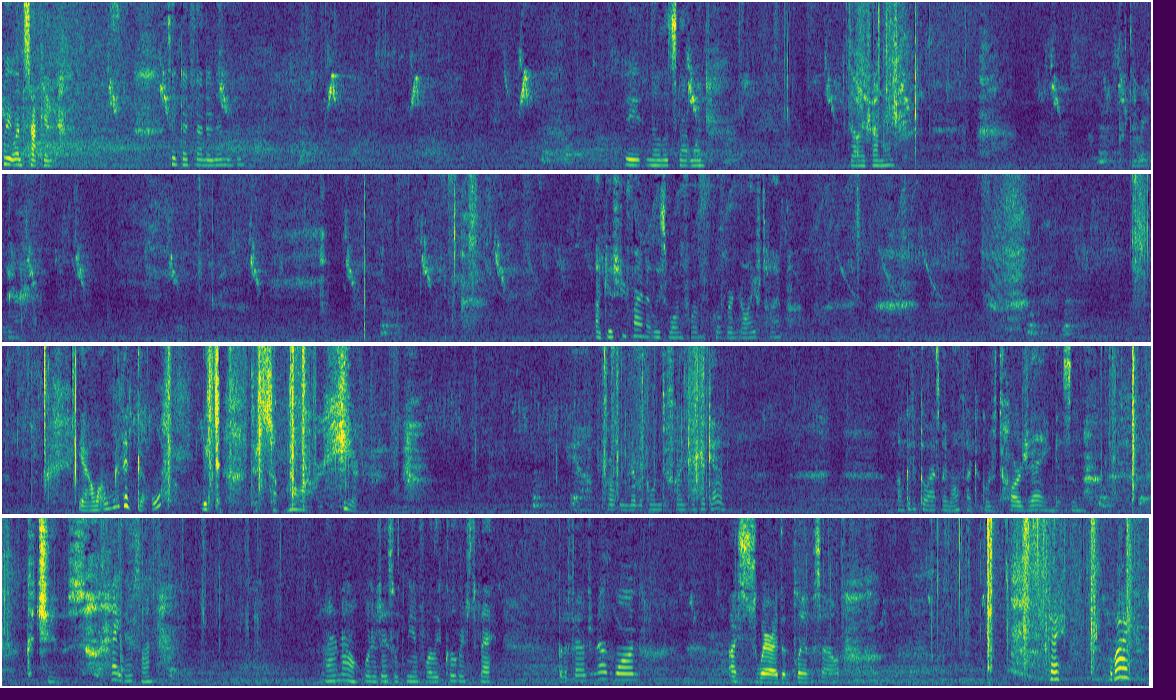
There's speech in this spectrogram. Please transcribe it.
Wait one second. I think I found another one. Wait, no, that's not one. No, I found one. Put that right there. I guess you find at least one form of clover in your lifetime. Yeah, well, I'm gonna go. Wait, there's some more over here. Yeah, I'm probably never going to find one again. I'm gonna go ask my mom if I could go to Target and get some choose. Hey, there's one. I don't know what it is with me and four-leaf clovers today, but I found another one. I swear I didn't plan this out. Okay, bye-bye.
